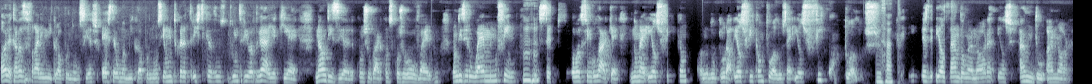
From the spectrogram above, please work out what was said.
olha, estavas a falar em micropronúncias, esta é uma micropronúncia muito característica do, do interior de Gaia, que é não dizer, conjugar, quando se conjugou o verbo, não dizer o M no fim, uhum. ser pessoa singular, que é, não é eles ficam do plural, eles ficam tolos, é eles fico tolos. Exato. Eles andam a Nora, eles andam a Nora.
